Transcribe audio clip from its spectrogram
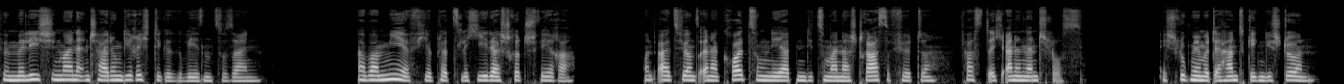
Für Millie schien meine Entscheidung die richtige gewesen zu sein. Aber mir fiel plötzlich jeder Schritt schwerer. Und als wir uns einer Kreuzung näherten, die zu meiner Straße führte, fasste ich einen Entschluss. Ich schlug mir mit der Hand gegen die Stirn.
